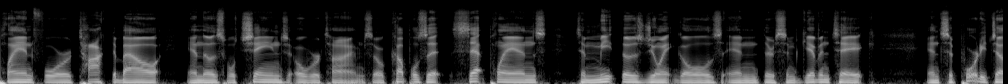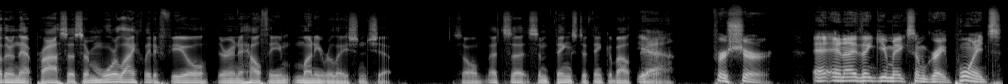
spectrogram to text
planned for, talked about, and those will change over time. So, couples that set plans to meet those joint goals and there's some give and take and support each other in that process are more likely to feel they're in a healthy money relationship. So, that's uh, some things to think about there. Yeah, for sure. And, and I think you make some great points.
